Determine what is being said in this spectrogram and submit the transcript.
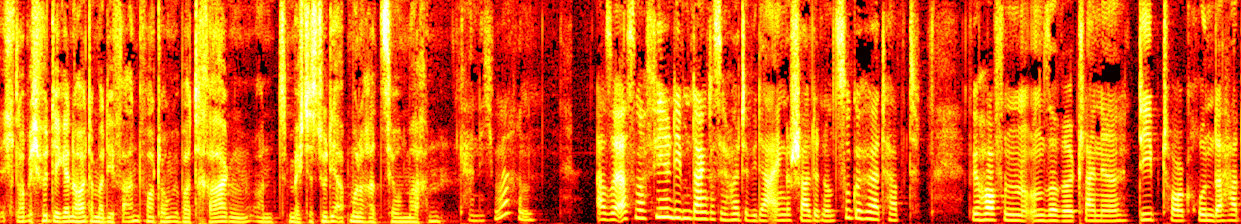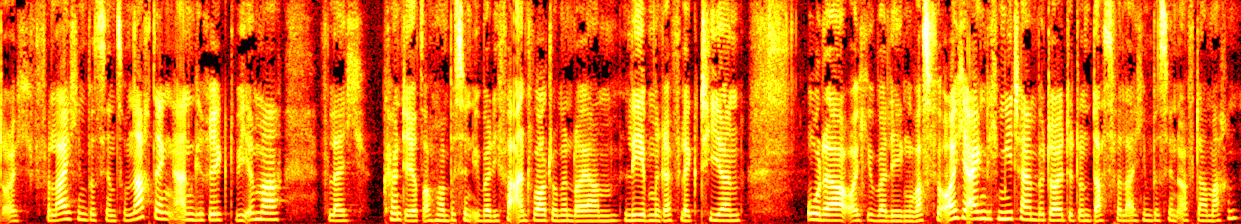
Ich glaube, ich würde dir gerne heute mal die Verantwortung übertragen. Und möchtest du die Abmoderation machen? Kann ich machen. Also erstmal vielen lieben Dank, dass ihr heute wieder eingeschaltet und zugehört habt. Wir hoffen, unsere kleine Deep Talk-Runde hat euch vielleicht ein bisschen zum Nachdenken angeregt, wie immer. Vielleicht könnt ihr jetzt auch mal ein bisschen über die Verantwortung in eurem Leben reflektieren oder euch überlegen, was für euch eigentlich Me-Time bedeutet und das vielleicht ein bisschen öfter machen.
